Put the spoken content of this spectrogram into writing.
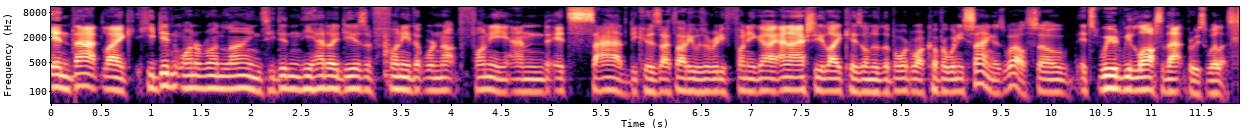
In that, like, he didn't want to run lines. He didn't. He had ideas of funny that were not funny, and it's sad because I thought he was a really funny guy, and I actually like his Under the Boardwalk cover when he sang as well. So it's weird we lost that Bruce Willis.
